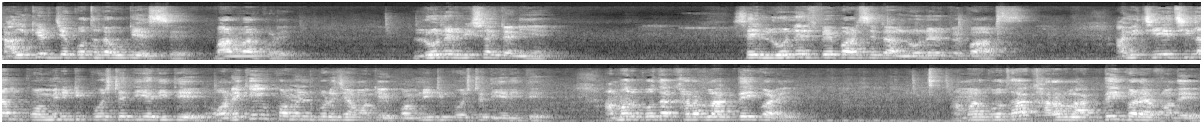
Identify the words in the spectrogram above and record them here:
কালকের যে কথাটা উঠে এসছে বারবার করে লোনের বিষয়টা নিয়ে। সেই লোনের পেপার সেটা লোনের পেপার আমি চেয়েছিলাম কমিউনিটি পোস্টে দিয়ে দিতে। অনেকেই কমেন্ট করেছে আমাকে কমিউনিটি পোস্টে দিয়ে দিতে। আমার কথা খারাপ লাগতেই পারে। আমার কথা খারাপ লাগতেই পারে আপনাদের।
